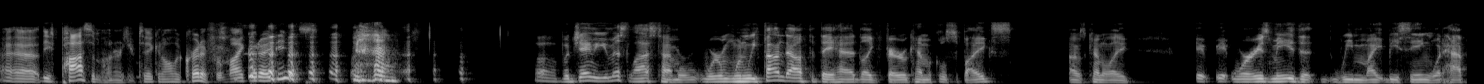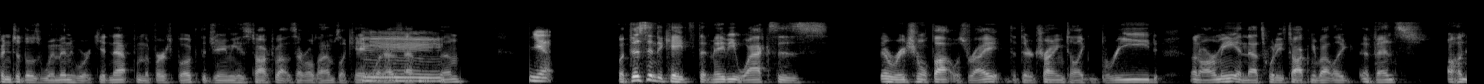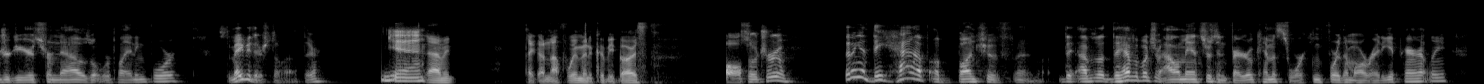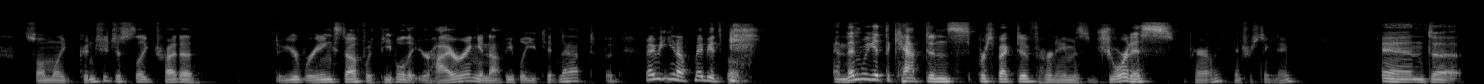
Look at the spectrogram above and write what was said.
Uh, these possum hunters are taking all the credit for my good ideas. Oh, but Jamie, you missed last time where, where when we found out that they had like ferrochemical spikes, I was kind of like, it, it worries me that we might be seeing what happened to those women who were kidnapped from the first book that Jamie has talked about several times. Like, hey, what has happened to Mm. them? Yeah. But this indicates that maybe Wax's original thought was right, that they're trying to like breed an army, and that's what he's talking about. Like events a hundred years from now is what we're planning for. So maybe they're still out there. Yeah. I mean, they got enough women. It could be both. Also true. Then again, they have a bunch of uh, they have, they have a bunch of allomancers and ferrochemists working for them already, apparently. So I'm like, couldn't you just like try to do your breeding stuff with people that you're hiring and not people you kidnapped? But maybe you know, maybe it's both. and then we get the captain's perspective. Her name is Jordis, apparently, interesting name. And uh,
